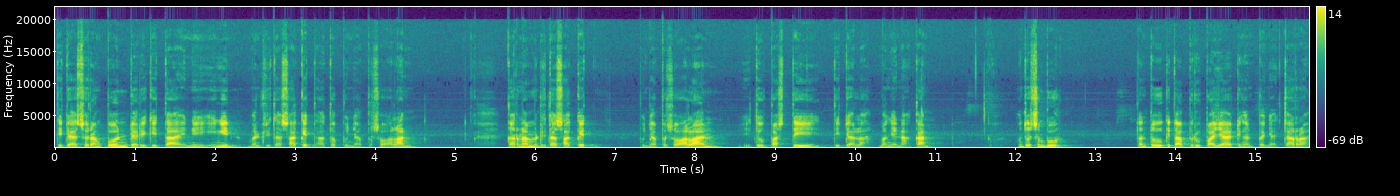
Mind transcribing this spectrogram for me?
tidak seorang pun dari kita ini ingin menderita sakit atau punya persoalan karena menderita sakit, punya persoalan, itu pasti tidaklah mengenakkan. Untuk sembuh, tentu kita berupaya dengan banyak cara,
